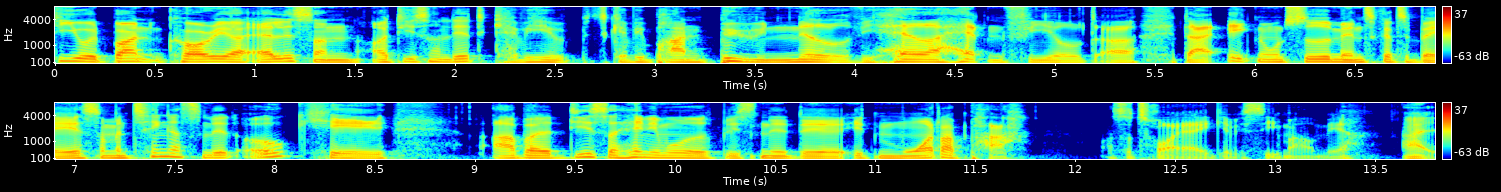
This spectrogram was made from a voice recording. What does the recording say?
de jo et bånd, Corey og Allison, og de er sådan lidt, kan vi, skal vi brænde byen ned? Vi hader Haddonfield, og der er ikke nogen søde mennesker tilbage. Så man tænker sådan lidt, okay, arbejder de så hen imod at blive sådan et, øh, et morderpar? Og så tror jeg ikke, jeg vil sige meget mere. Nej,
